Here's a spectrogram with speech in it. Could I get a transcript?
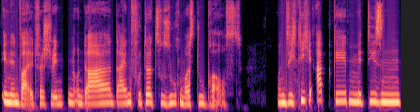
in den Wald verschwinden und da dein Futter zu suchen, was du brauchst. Und sich nicht abgeben mit diesen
